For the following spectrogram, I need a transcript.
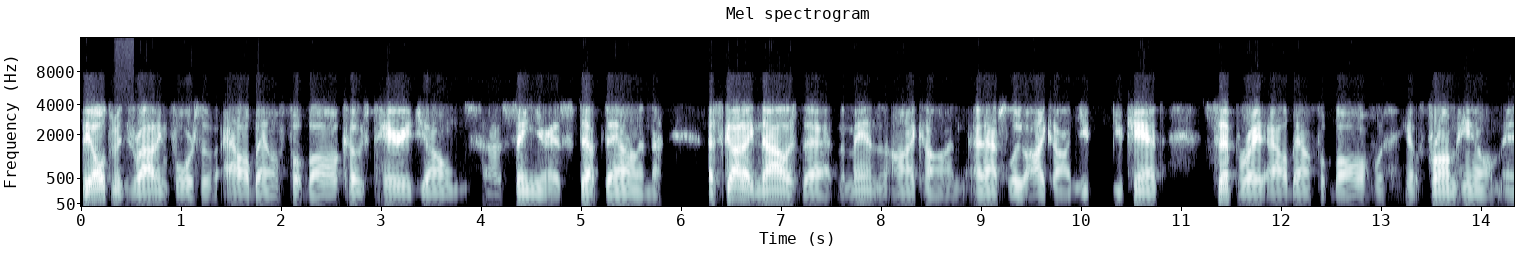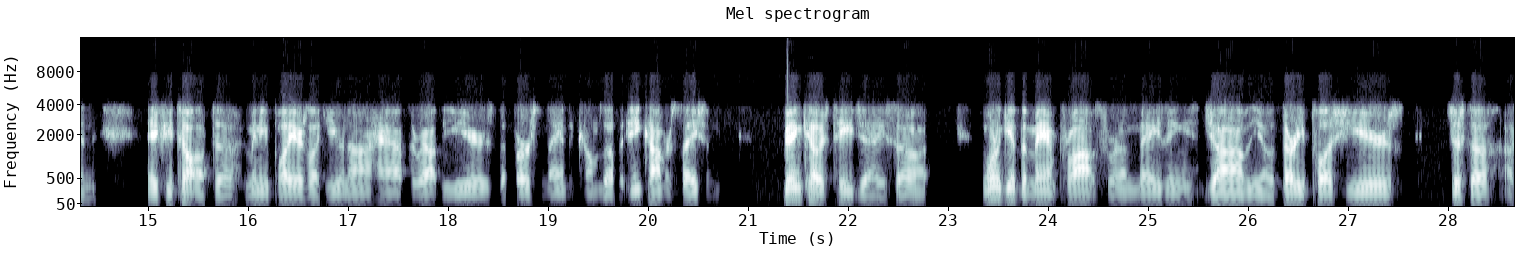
the ultimate driving force of Alabama football, Coach Terry Jones uh, Senior, has stepped down, and I just got to acknowledge that the man's an icon, an absolute icon. You you can't separate Alabama football you know, from him. And if you talk to many players like you and I have throughout the years, the first name that comes up in conversation, been Coach TJ. So I want to give the man props for an amazing job. You know, 30 plus years, just a, a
